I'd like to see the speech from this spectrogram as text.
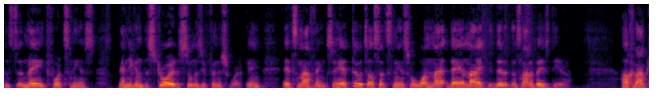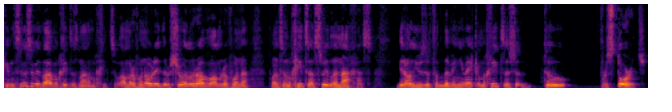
It's made for tznius, and you can destroy it as soon as you finish working. It's nothing. So here too, it's also tznius. For one night, day and night, you did it, it's not a base dira. Kim tznius vid lav mechitza. Amar Amar. You don't use it for living. You make a mechitza to for storage.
